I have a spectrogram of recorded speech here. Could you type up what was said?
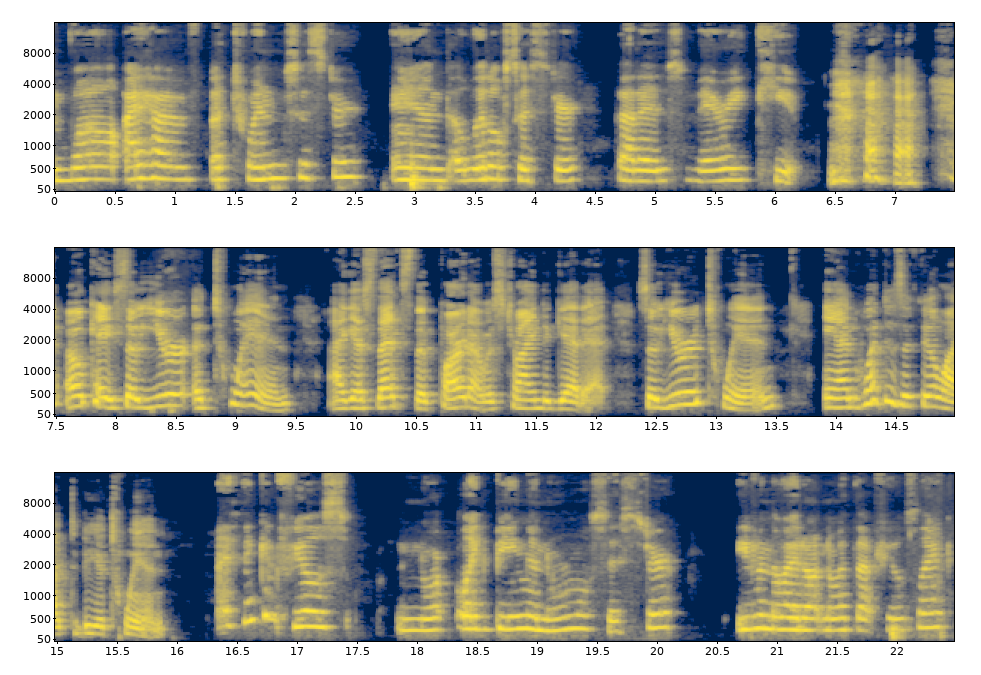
Well, I have a twin sister and a little sister that is very cute. okay, so you're a twin. I guess that's the part I was trying to get at. So you're a twin, and what does it feel like to be a twin? I think it feels nor- like being a normal sister, even though I don't know what that feels like.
